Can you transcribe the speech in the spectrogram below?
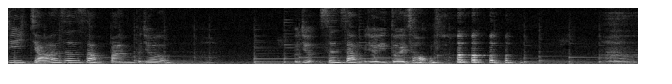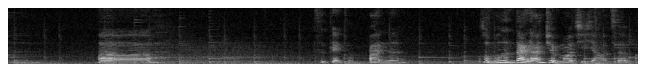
骑脚踏车上班不就不就身上不就一堆虫？啊，这该怎么办呢？我总不能戴着安全帽骑脚踏车吧？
